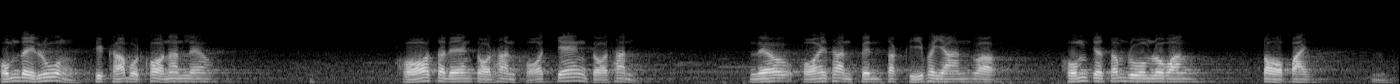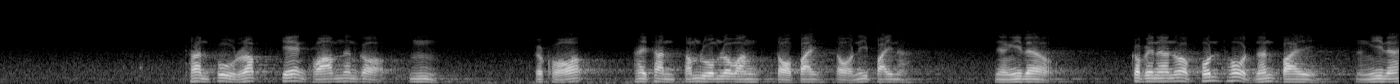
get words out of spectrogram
ผมได้ร่วงสิกขาบทข้อนั้นแล้ว ขอแสดงต่อท่านขอแจ้งต่อท่าน แล้วขอให้ท่านเป็นสักขีพยานว่า ผมจะสำรวมระวัง ต่อไปท่านผู้รับแจ้งความนั่นก็ อืม ก็ขอให้ท่านสำรวมระวังต่อไป ต่อนี้ไปนะอย่างนี้แล้ว ก็เป็นนั้นว่าพ้นโทษนั้นไป อย่างนี้นะ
